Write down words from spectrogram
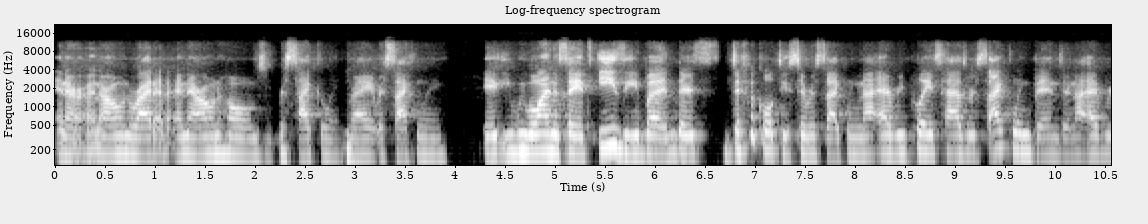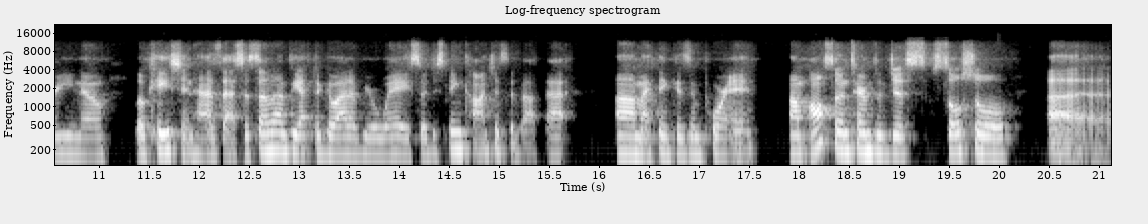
in our in our own right at, in our own homes. Recycling, right? Recycling. It, we want to say it's easy, but there's difficulties to recycling. Not every place has recycling bins, or not every you know location has that. So sometimes you have to go out of your way. So just being conscious about that, um, I think, is important. Um, also, in terms of just social uh,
